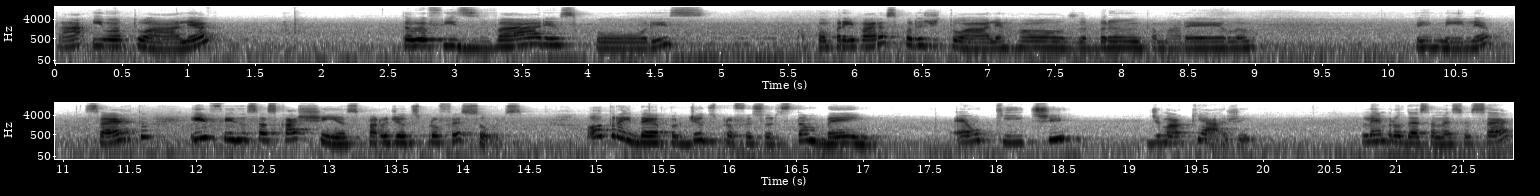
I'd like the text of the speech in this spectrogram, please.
Tá? E uma toalha. Então eu fiz várias cores Comprei várias cores de toalha, rosa, branca, amarela, vermelha, certo? E fiz essas caixinhas para o Dia dos Professores. Outra ideia para o Dia dos Professores também é um kit de maquiagem. Lembram dessa necessaire?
